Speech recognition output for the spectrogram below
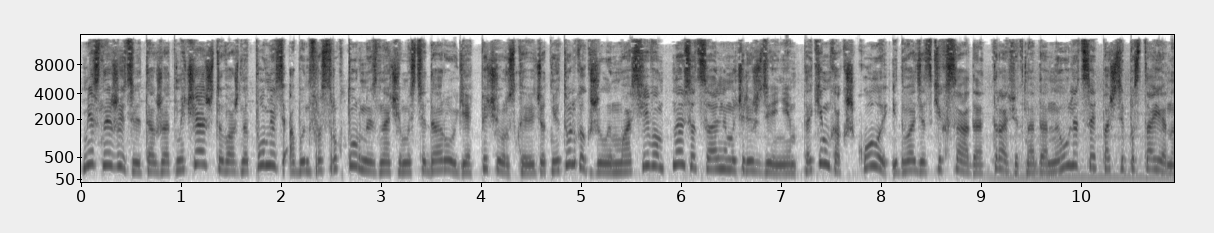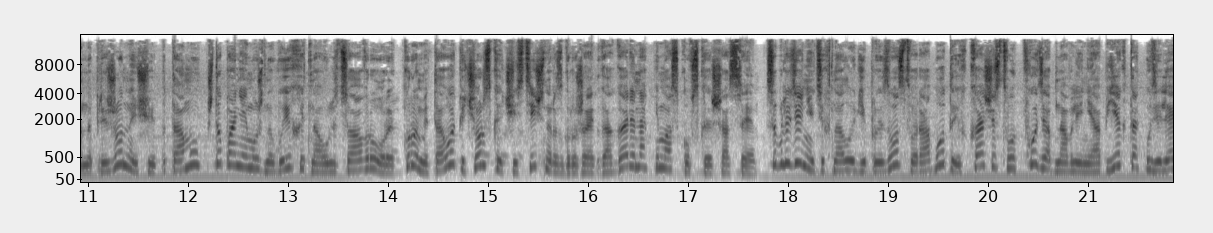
Местные жители также отмечают, что важно помнить об инфраструктурной значимости дороги. Печорская ведет не только к жилым массивам, но и социальным учреждениям, таким как школы и два детских сада. Трафик на данной улице почти постоянно напряженный еще и потому, что по ней можно выехать на улицу Авроры. Кроме того, Печорская частично разгружает Гагарина и Московское шоссе. Соблюдению технологий производства работы их качеству в ходе обновления объекта уделяется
